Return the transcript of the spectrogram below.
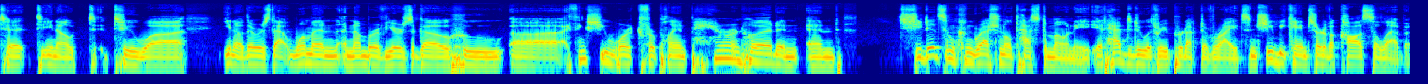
to, to you know to, to uh, you know there was that woman a number of years ago who uh, I think she worked for Planned Parenthood and and she did some congressional testimony. It had to do with reproductive rights, and she became sort of a cause celeb.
